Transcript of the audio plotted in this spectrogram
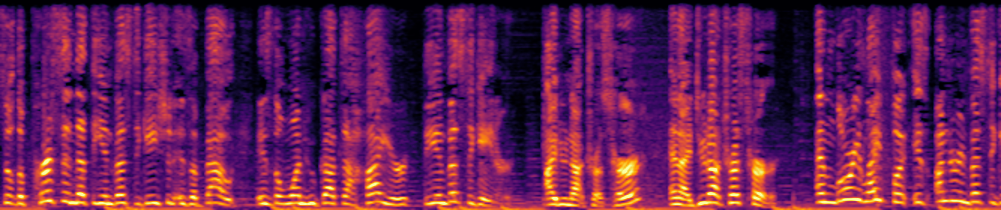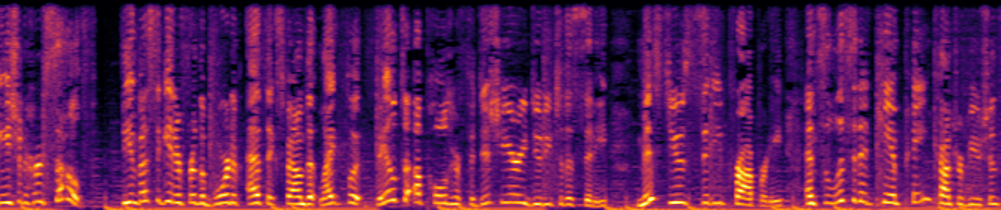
So the person that the investigation is about is the one who got to hire the investigator. I do not trust her, and I do not trust her. And Lori Lightfoot is under investigation herself. The investigator for the Board of Ethics found that Lightfoot failed to uphold her fiduciary duty to the city, misused city property, and solicited campaign contributions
